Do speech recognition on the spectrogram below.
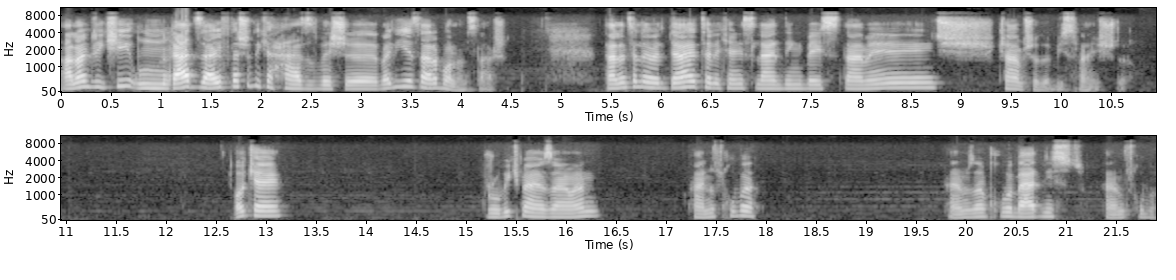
الان ریکی اونقدر ضعیف نشده که حذف بشه ولی یه ذره بالانس تر شد. talent level 10 telekinesis landing base damage کم شده 25 تا. okay. روبیک به نظر من هنوز خوبه. هنوزم خوبه بد نیست. هنوز خوبه.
